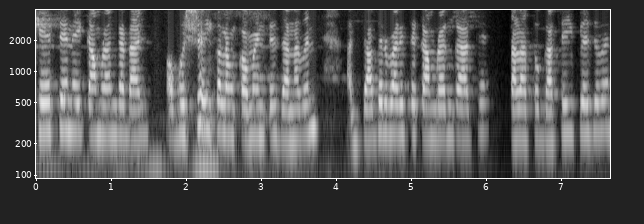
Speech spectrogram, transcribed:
খেয়েছেন এই কামরাঙ্গা ডাল? অবশ্যই কলম কমেন্টে জানাবেন। আর যাদের বাড়িতে কামরাঙ্গা আছে, তারা তো গাছেই পেয়ে যাবেন।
